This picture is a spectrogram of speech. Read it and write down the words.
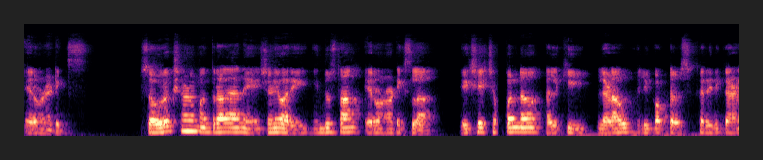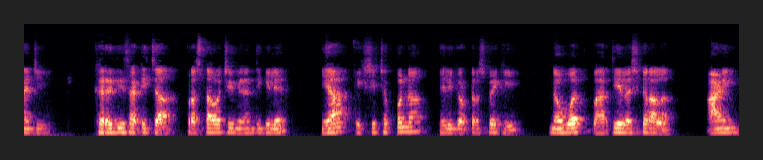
Aeronautics संरक्षण मंत्रालयाने शनिवारी हिंदुस्तान एरोनॉटिक्सला एकशे छप्पन्न हलकी लढाऊ हेलिकॉप्टर्स खरेदी करण्याची खरेदीसाठीच्या प्रस्तावाची विनंती केली आहे. या एकशे छप्पन्न हेलिकॉप्टर्सपैकी नव्वद भारतीय लष्कराला आणि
